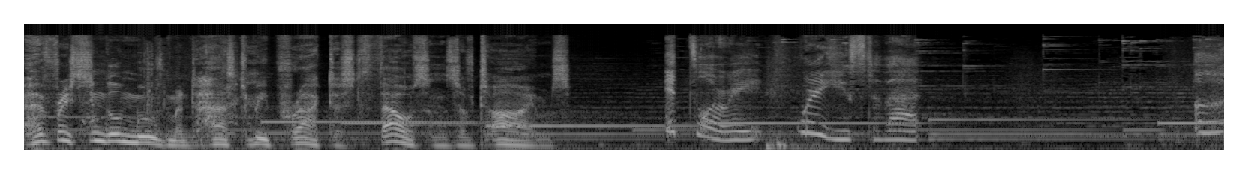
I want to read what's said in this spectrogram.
Every single movement has to be practiced thousands of times. It's alright. We're used to that. Uh,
